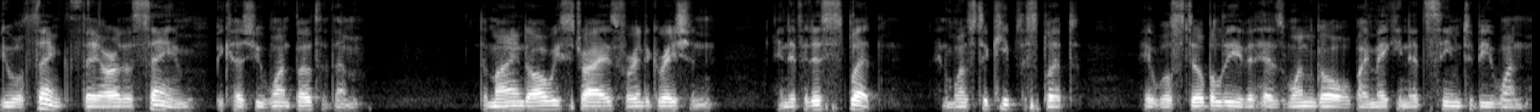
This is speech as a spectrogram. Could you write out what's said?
You will think they are the same because you want both of them, The mind always strives for integration, and if it is split and wants to keep the split, it will still believe it has one goal by making it seem to be one.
